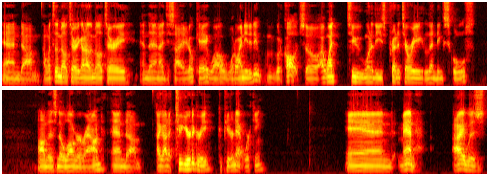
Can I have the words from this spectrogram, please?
And um, I went to the military, got out of the military, and then I decided, okay, well, what do I need to do? I'm gonna go to college. So I went to one of these predatory lending schools um, that's no longer around, and um, I got a two-year degree, computer networking. And man, I was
